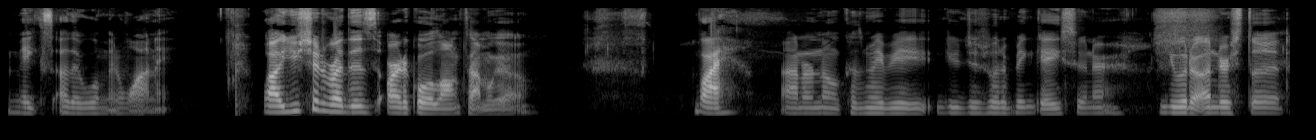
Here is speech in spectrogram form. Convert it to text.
makes other women want it. wow you should have read this article a long time ago. Why? i don't know because maybe you just would have been gay sooner. You would have understood.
